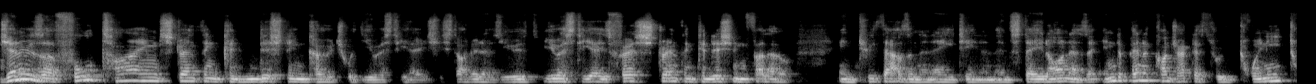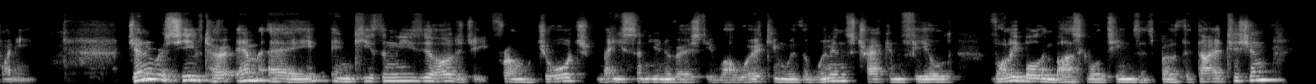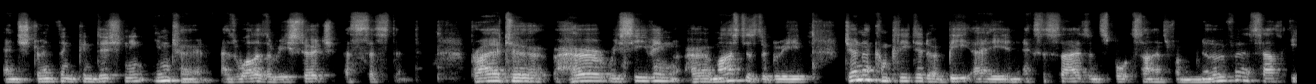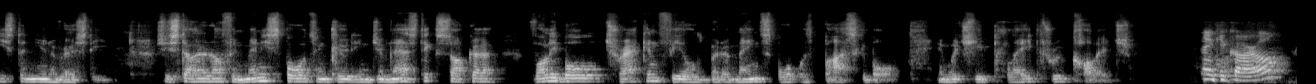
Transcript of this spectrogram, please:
Jenna is a full time strength and conditioning coach with USTA. She started as USTA's first strength and conditioning fellow in 2018 and then stayed on as an independent contractor through 2020. Jenna received her MA in kinesiology from George Mason University while working with the women's track and field volleyball and basketball teams as both a dietitian and strength and conditioning intern, as well as a research assistant. Prior to her receiving her master's degree, Jenna completed a BA in exercise and sports science from Nova Southeastern University. She started off in many sports, including gymnastics, soccer, volleyball, track, and field, but her main sport was basketball, in which she played through college. Thank you, Carl.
